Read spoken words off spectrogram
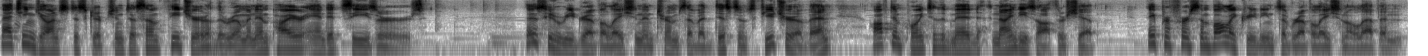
matching John's description to some feature of the Roman Empire and its Caesars. Those who read Revelation in terms of a distant future event often point to the mid 90s authorship. They prefer symbolic readings of Revelation 11,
